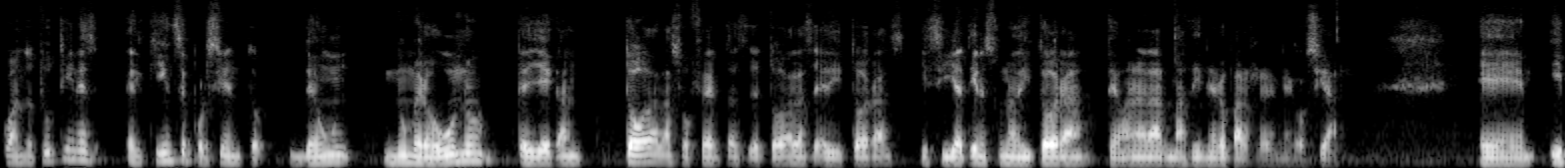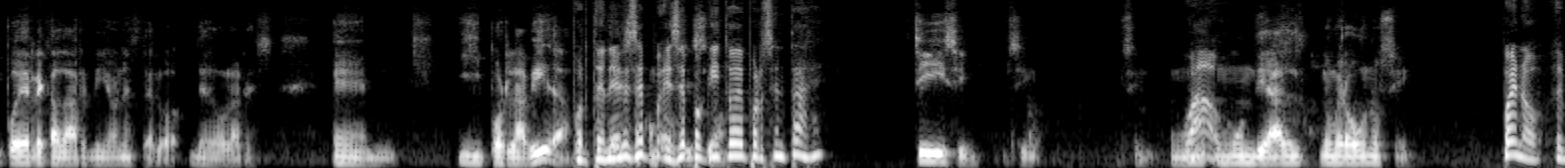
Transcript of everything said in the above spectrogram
cuando tú tienes el 15% de un número uno, te llegan todas las ofertas de todas las editoras y si ya tienes una editora, te van a dar más dinero para renegociar. Eh, y puede recaudar millones de, dólares. Em, y por la vida. ¿Por tener ese, ese, poquito de porcentaje? Sí, sí, sí. sí. Un, mundial número uno, sí. Bueno, eh,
